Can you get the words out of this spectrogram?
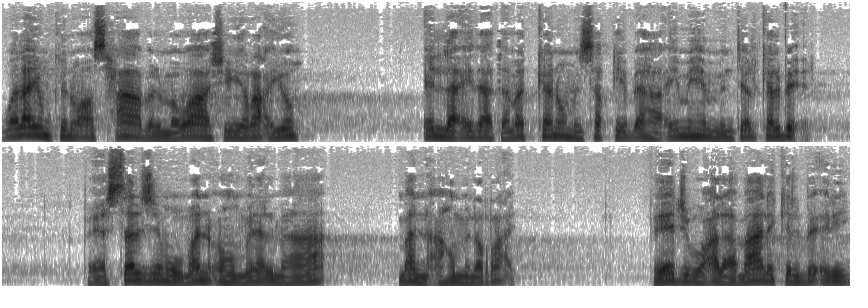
ولا يمكن أصحاب المواشي رعيه إلا إذا تمكنوا من سقي بهائمهم من تلك البئر فيستلزم منعهم من الماء منعهم من الرعي. فيجب على مالك البئر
